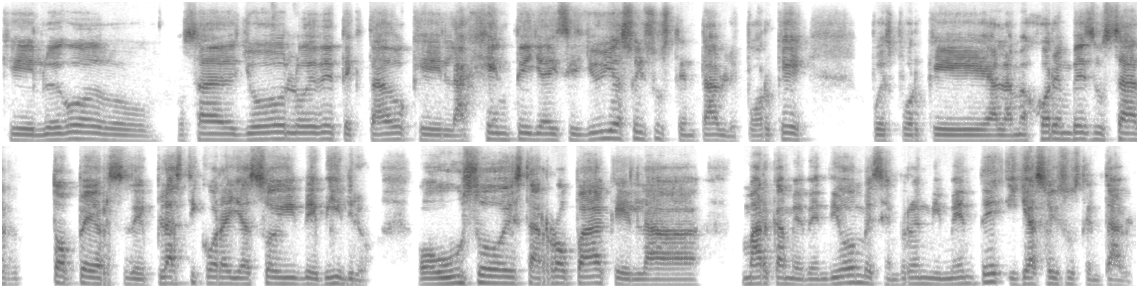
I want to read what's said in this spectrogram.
que luego, o sea, yo lo he detectado que la gente ya dice, yo ya soy sustentable. ¿Por qué? Pues porque a lo mejor en vez de usar toppers de plástico, ahora ya soy de vidrio, o uso esta ropa que la marca me vendió, me sembró en mi mente y ya soy sustentable.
